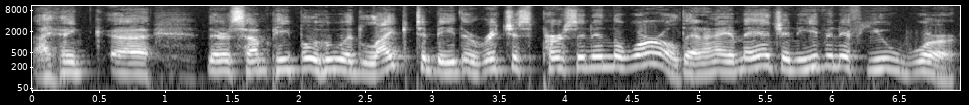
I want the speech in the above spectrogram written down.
I think uh, there are some people who would like to be the richest person in the world. And I imagine even if you were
